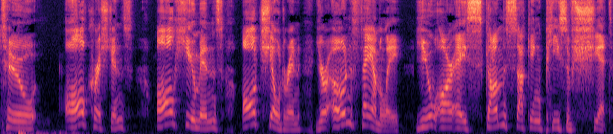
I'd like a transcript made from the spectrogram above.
to all Christians, all humans, all children, your own family. You are a scum sucking piece of shit.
